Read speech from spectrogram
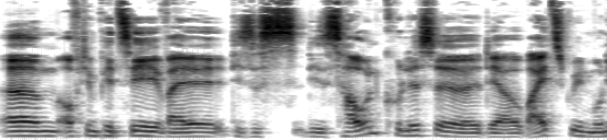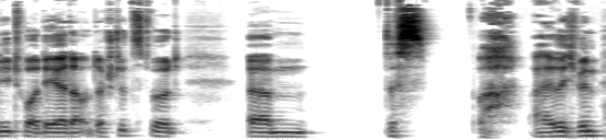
ähm, auf dem PC, weil dieses diese Soundkulisse, der Widescreen-Monitor, der da unterstützt wird, ähm, das, ach, also ich bin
